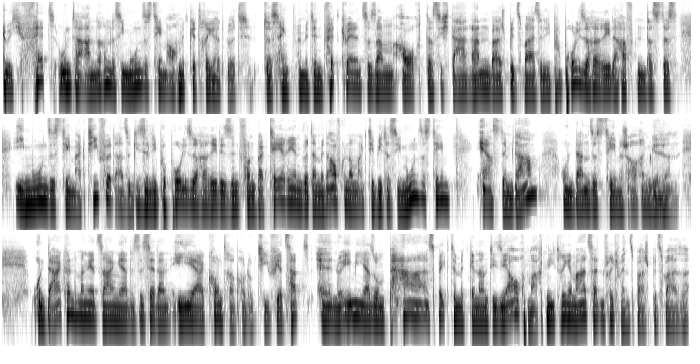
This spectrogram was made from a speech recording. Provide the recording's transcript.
durch Fett unter anderem das Immunsystem auch mit getriggert wird. Das hängt mit den Fettquellen zusammen, auch dass sich daran beispielsweise Lipopolysaccharide haften, dass das Immunsystem aktiv wird. Also diese Lipopolysaccharide sind von Bakterien, wird damit aufgenommen, aktiviert das Immunsystem, erst im Darm und dann systemisch auch im Gehirn. Und da könnte man jetzt sagen, ja, das ist ja dann eher kontraproduktiv. Jetzt hat äh, Noemi ja so ein paar Aspekte mitgenannt, die sie auch macht. Niedrige Mahlzeitenfrequenz beispielsweise.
